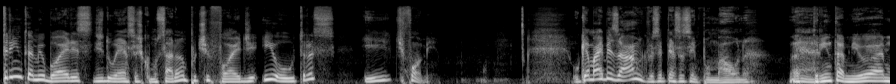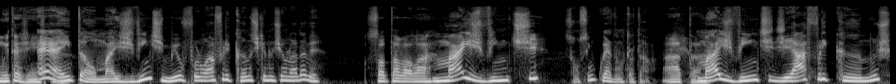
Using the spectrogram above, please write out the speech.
30 mil boers de doenças como sarampo, tifoide e outras, e de fome. O que é mais bizarro, que você pensa assim, pô, mal, né? É. 30 mil é muita gente. É, cara. então, mas 20 mil foram africanos que não tinham nada a ver. Só tava lá. Mais 20, são 50 no total. Ah, tá. Mais 20 de africanos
